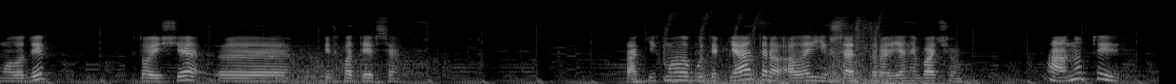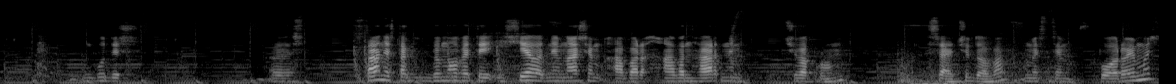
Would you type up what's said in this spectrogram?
молодих. Хто іще е- підхватився? Так, їх мало бути п'ятеро, але їх шестеро. Я не бачу. А, ну ти будеш. Е, станеш, так би мовити, іще одним нашим авангардним чуваком. Все, чудово. Ми з цим впоруємось.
